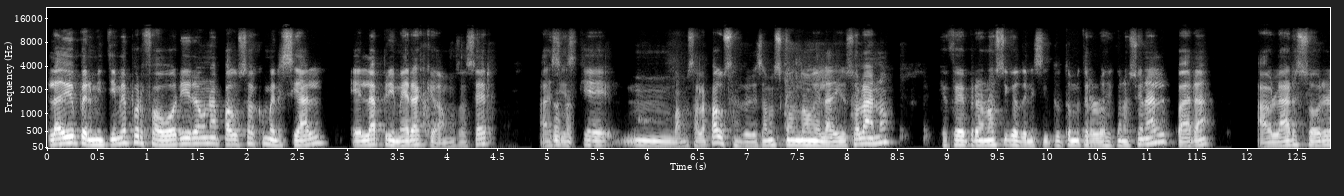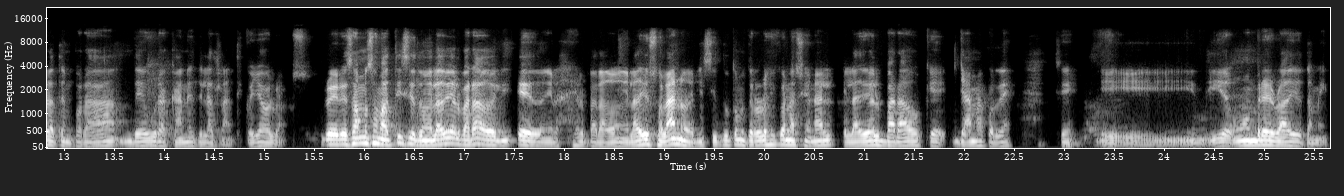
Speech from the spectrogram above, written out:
Eladio, permíteme por favor ir a una pausa comercial. Es la primera que vamos a hacer. Así es que mm, vamos a la pausa. Regresamos con don Eladio Solano, jefe de pronósticos del Instituto Meteorológico Nacional, para hablar sobre la temporada de huracanes del Atlántico. Ya volvemos. Regresamos a Matices, don Eladio Alvarado, eh, don Eladio Alvarado, don Eladio Solano del Instituto Meteorológico Nacional, Eladio Alvarado, que ya me acordé, sí, y, y, un hombre de radio también.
